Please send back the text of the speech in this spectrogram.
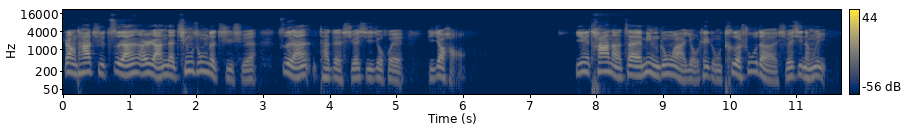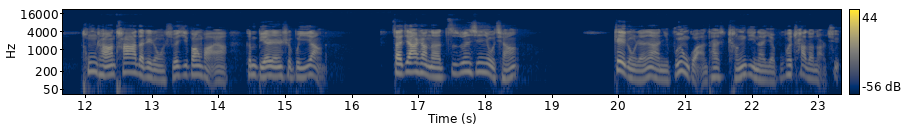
让他去自然而然的、轻松的去学，自然他的学习就会比较好。因为他呢，在命中啊有这种特殊的学习能力，通常他的这种学习方法呀，跟别人是不一样的。再加上呢，自尊心又强，这种人啊，你不用管他成绩呢，也不会差到哪儿去。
